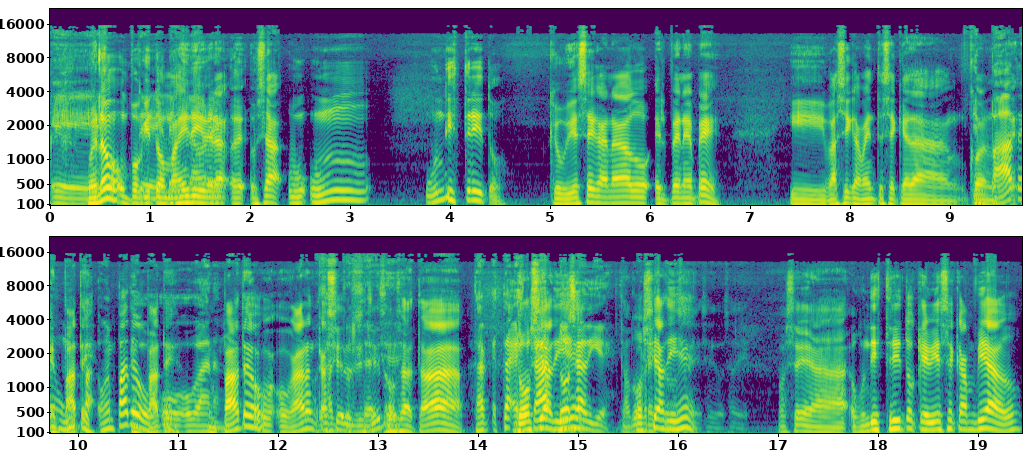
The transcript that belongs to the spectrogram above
Eh, bueno, un poquito más liberal. Eh, o sea, un, un distrito que hubiese ganado el PNP y básicamente se quedan con empate, empate, un, empate, o, o, ganan empate o, ganan casi el distrito. o sea está, 12, a 10, 12 a 10 está 12 a 10 o sea un distrito que hubiese cambiado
